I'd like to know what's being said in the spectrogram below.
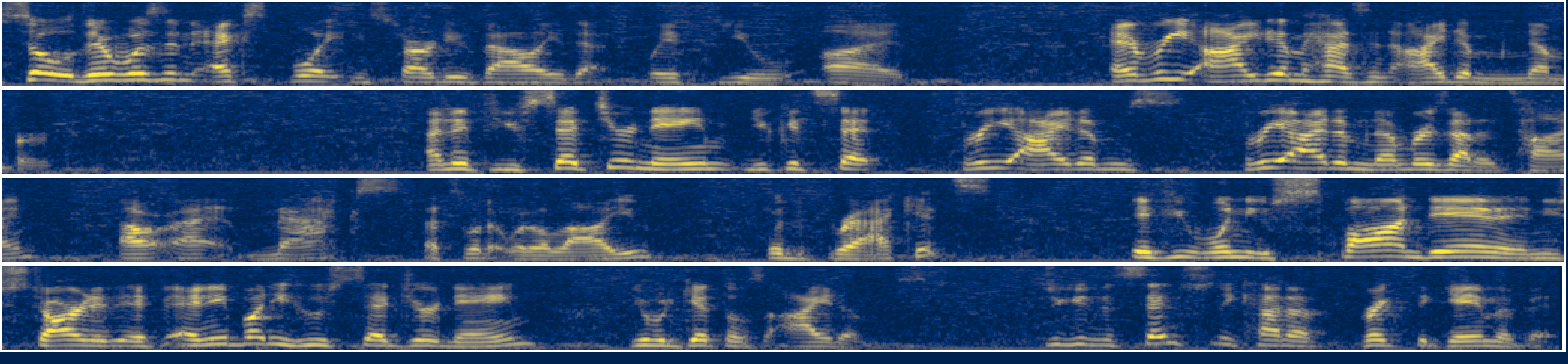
So there was an exploit in Stardew Valley that if you uh, every item has an item number, and if you set your name, you could set three items, three item numbers at a time, or at max. That's what it would allow you with brackets. If you when you spawned in and you started, if anybody who said your name, you would get those items. So you can essentially kind of break the game a bit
